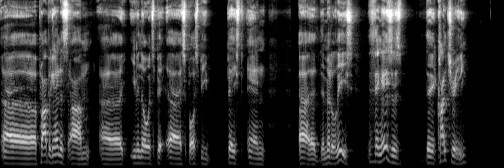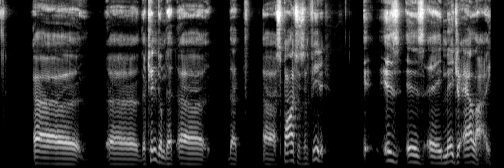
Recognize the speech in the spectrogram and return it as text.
uh, propagandist arm, uh, even though it's uh, supposed to be based in uh, the Middle East. The thing is, is the country, uh, uh, the kingdom that uh, that uh, sponsors and feed it is is a major ally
